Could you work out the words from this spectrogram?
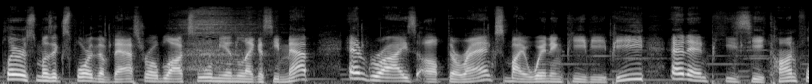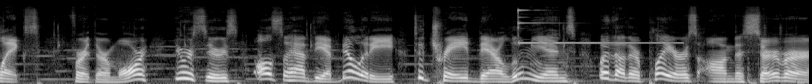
Players must explore the vast Roblox Loomian Legacy map and rise up the ranks by winning PvP and NPC conflicts. Furthermore, users also have the ability to trade their Loomians with other players on the server.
